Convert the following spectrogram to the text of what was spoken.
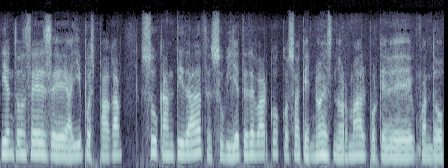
y entonces eh, allí pues paga su cantidad, su billete de barco, cosa que no es normal porque eh, cuando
